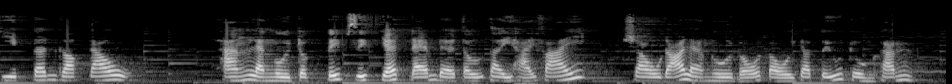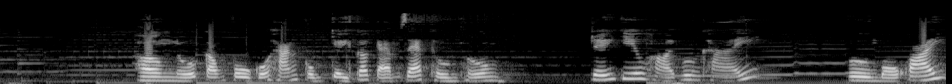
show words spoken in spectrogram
Diệp tên gật đầu. Hắn là người trực tiếp giết chết đám đệ tử Tây Hải Phái, sau đó là người đổ tội cho Tiếu Trường Khanh. Hơn nữa công phu của hắn cũng chỉ có cảm giác thường thường. Triển chiêu hỏi Vương Khải. Vương Bộ Khoái,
